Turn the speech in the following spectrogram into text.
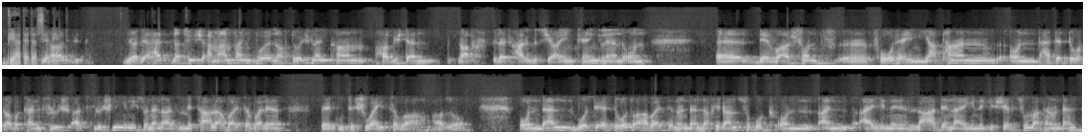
wie hat er das ja, erlebt? Ja, der hat natürlich am Anfang, wo er nach Deutschland kam, habe ich dann nach vielleicht ein halbes Jahr ihn kennengelernt und äh, der war schon äh, vorher in Japan und hatte dort aber keine Flücht als Flüchtlinge nicht, sondern als Metallarbeiter, weil er sehr guter Schweizer war. Also und dann wollte er dort arbeiten und dann nach Iran zurück und einen eigenen Laden, ein eigenes Geschäft zu machen. Und dann,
